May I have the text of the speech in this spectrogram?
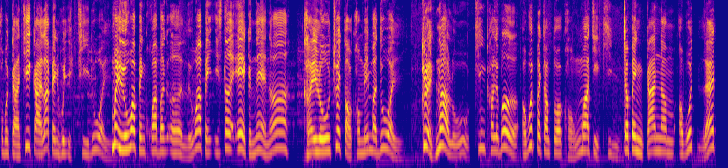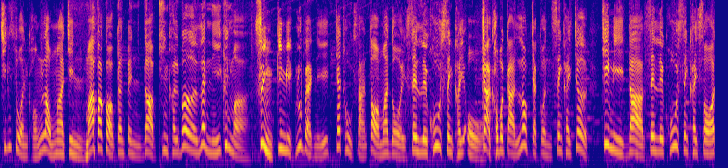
ขบวนการที่กลายร่างเป็นหุ่นอีกทีด้วย ไม่รู้ว่าเป็นความบังเอิญหรือว่าเป็นอีสเตอร์เอ็กกันแน่นะใครรู้ช่วยตอบคอมเมนต์มาด้วย เกรดน่ารู้ King Caliber อาวุธประจำตัวของมาจิคิน จะเป็นการนำอาวุธและชิ้นส่วนของเหล่ามาจิน มาประกอบกันเป็นดาบ King Caliber เล่มนี้ขึ้นมา ซึ่งกิมมิกรูปแบบนี้จะถูกสานต่อมาโดยเซนเลคุเซนไคโอ จากขบวนการโลกจากกลเซนไคเจอร์ ที่มีดาบเซนเลคุเซนไคซอส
